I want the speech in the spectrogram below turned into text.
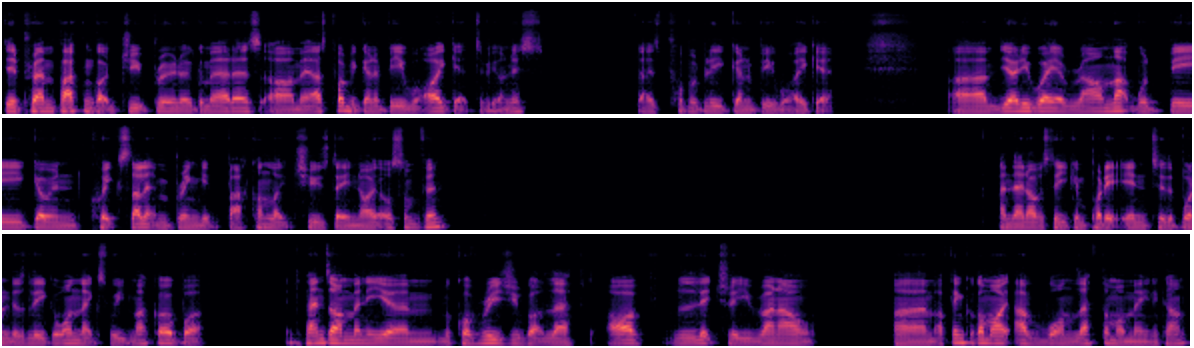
Did Prem pack and got Dupe Bruno Gomes. Oh, man, that's probably going to be what I get, to be honest. That is probably going to be what I get. Um, the only way around that would be going quick sell it and bring it back on like Tuesday night or something. And then obviously you can put it into the Bundesliga one next week, Mako. But it depends how many um, recoveries you've got left. I've literally run out Um, I think I might have one left on my main account.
